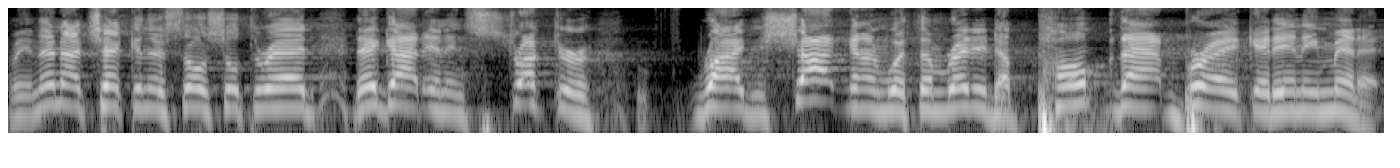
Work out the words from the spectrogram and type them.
I mean, they're not checking their social thread. They got an instructor riding shotgun with them, ready to pump that brake at any minute.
